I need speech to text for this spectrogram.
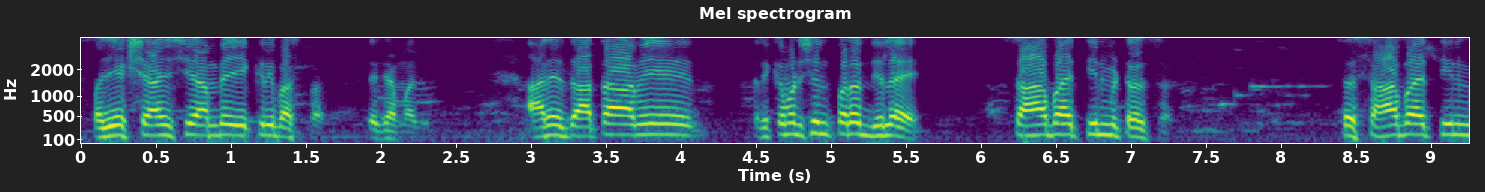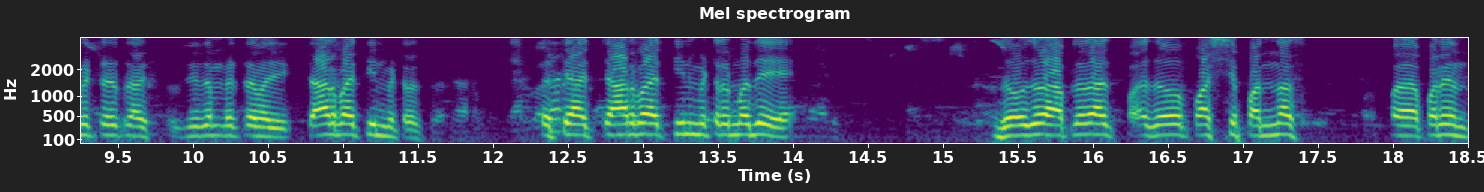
म्हणजे एकशे ऐंशी आंबे एकरी बसतात त्याच्यामध्ये. आणि आता आम्ही रिकमेंडेशन परत दिलंय सहा बाय तीन मीटरचं. तर सहा बाय तीन मीटर मीटर म्हणजे चार बाय तीन मीटरचं. तर त्या चार बाय तीन मीटरमध्ये जवळजवळ आपल्याला जवळ पाचशे पन्नास पर्यंत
